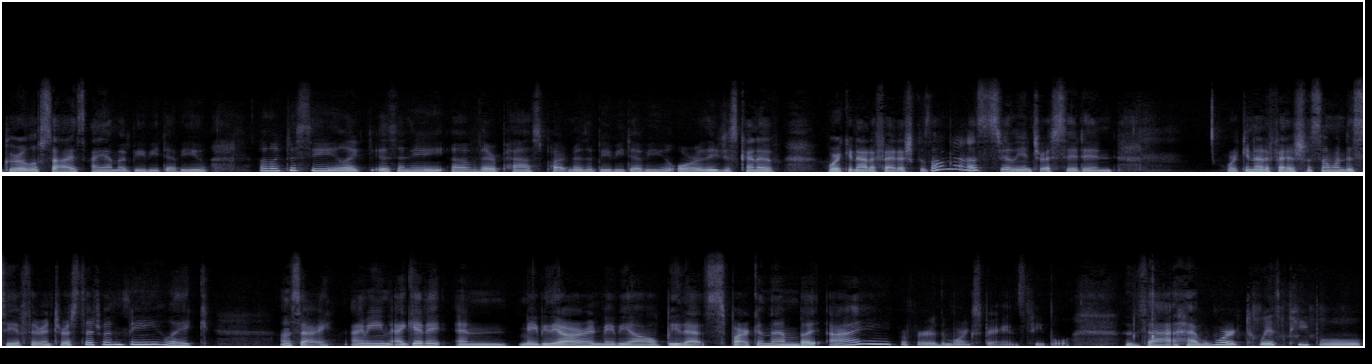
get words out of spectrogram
girl of size, I am a BBW. I like to see like is any of their past partners a BBW or are they just kind of working out a fetish? Because I'm not necessarily interested in working out a fetish with someone to see if they're interested with me. Like I'm sorry. I mean, I get it, and maybe they are, and maybe I'll be that spark in them, but I prefer the more experienced people that have worked with people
